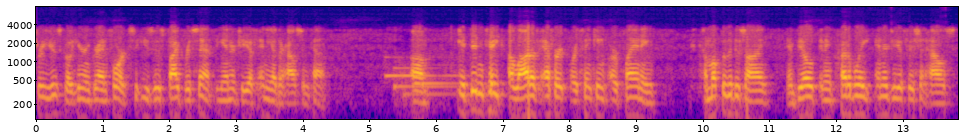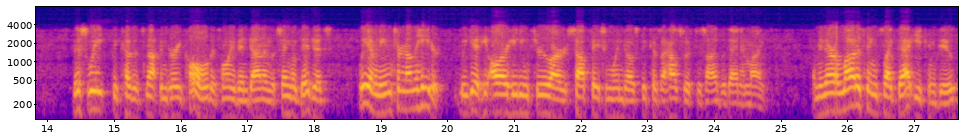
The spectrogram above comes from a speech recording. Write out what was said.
three years ago here in Grand Forks that uses 5% the energy of any other house in town. Um, it didn't take a lot of effort or thinking or planning to come up with a design and build an incredibly energy efficient house. This week, because it's not been very cold, it's only been down in the single digits, we haven't even turned on the heater. We get all our heating through our south facing windows because the house was designed with that in mind. I mean, there are a lot of things like that you can do,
